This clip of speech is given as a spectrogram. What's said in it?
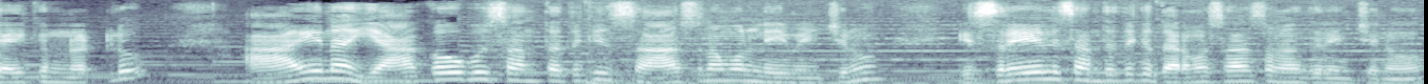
గైకున్నట్లు ఆయన యాకోబు సంతతికి శాసనములు నియమించును ఇస్రాయేల్ సంతతికి ధర్మశాస్త్రం అనుగ్రహించును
